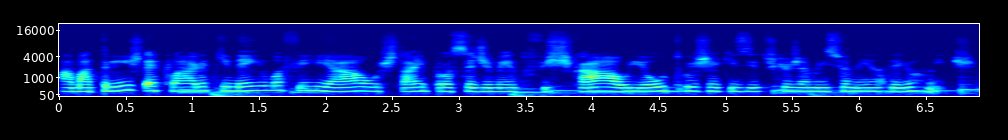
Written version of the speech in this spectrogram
a matriz declara que nenhuma filial está em procedimento fiscal e outros requisitos que eu já mencionei anteriormente.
